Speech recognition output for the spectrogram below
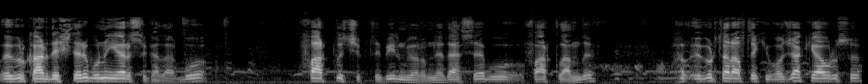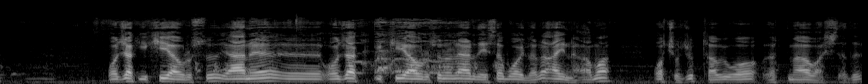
Öbür kardeşleri bunun yarısı kadar. Bu farklı çıktı. Bilmiyorum nedense bu farklandı. Öbür taraftaki Ocak yavrusu. Ocak 2 yavrusu. Yani e, Ocak 2 yavrusunun neredeyse boyları aynı ama o çocuk tabii o ötmeye başladı.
